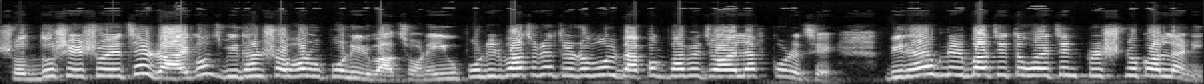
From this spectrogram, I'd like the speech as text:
সদ্য শেষ হয়েছে রায়গঞ্জ বিধানসভার উপনির্বাচন। এই উপনির্বাচনে তৃণমূল ব্যাপকভাবে জয়লাভ করেছে। বিধায়ক নির্বাচিত হয়েছেন কৃষ্ণ কল্যাণী।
